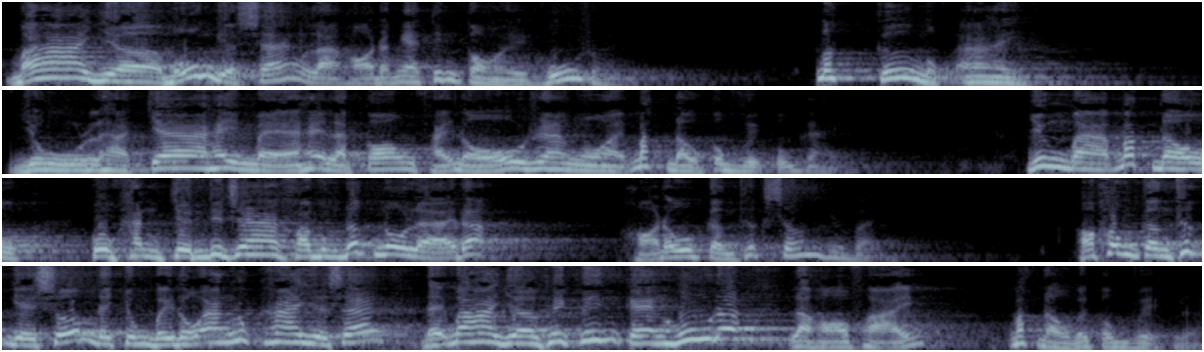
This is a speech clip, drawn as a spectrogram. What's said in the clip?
3 giờ 4 giờ sáng là họ đã nghe tiếng còi hú rồi bất cứ một ai, dù là cha hay mẹ hay là con phải đổ ra ngoài bắt đầu công việc của ngài nhưng mà bắt đầu cuộc hành trình đi ra khỏi vùng đất nô lệ đó họ đâu cần thức sớm như vậy. Họ không cần thức dậy sớm để chuẩn bị đồ ăn lúc 2 giờ sáng, để 3 giờ khi tiếng kèn hú đó là họ phải bắt đầu với công việc rồi.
